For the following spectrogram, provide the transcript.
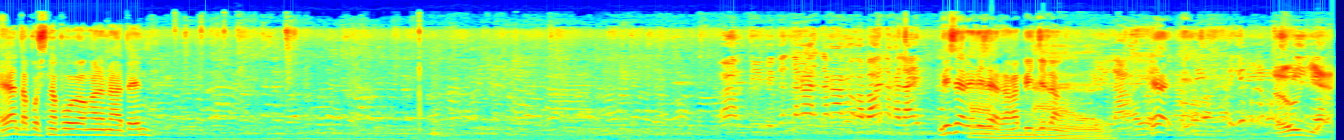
Ayan, tapos na po ang ano natin. Ah, TV, naka, nakaka ka ba? Naka-live? Hindi sir, hindi sir. Naka-video lang. Yeah, Oh yes.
